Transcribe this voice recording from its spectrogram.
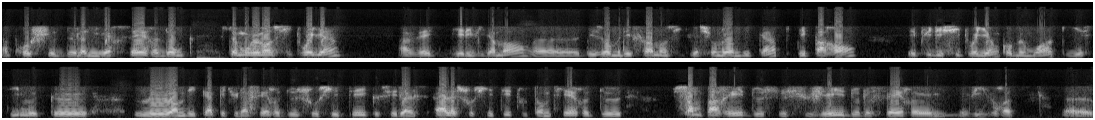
approche de l'anniversaire. Donc, c'est un mouvement citoyen avec, bien évidemment, euh, des hommes et des femmes en situation de handicap, des parents, et puis des citoyens comme moi qui estiment que le handicap est une affaire de société, que c'est à la société tout entière de s'emparer de ce sujet, de le faire euh, vivre euh,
